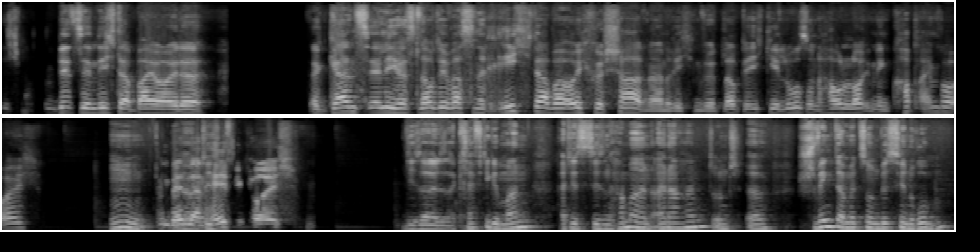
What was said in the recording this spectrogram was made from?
Ich bin ein bisschen nicht dabei heute. Ganz ehrlich, was glaubt ihr, was ein Richter bei euch für Schaden anrichten wird? Glaubt ihr, ich gehe los und hau Leuten den Kopf ein bei euch? Hm, wenn, ja, dann helfe ich euch. Dieser, dieser kräftige Mann hat jetzt diesen Hammer in einer Hand und äh, schwingt damit so ein bisschen rum.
